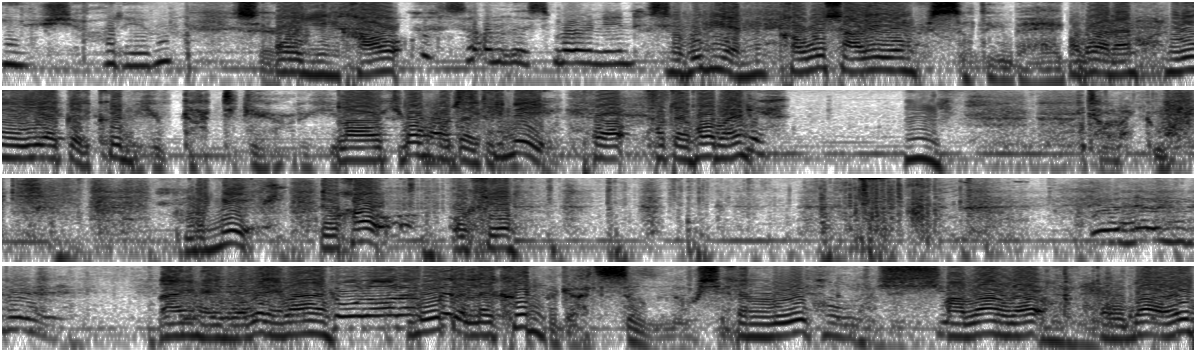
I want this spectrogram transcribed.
You shot him. พ่อ Sarah, ยิงเขา Saw him this morning. หนูเพิ่งเห็นเขาเมื่อเช้านี้เอง there's something bad เพราะว่า going นะ on. เรื่องแย่เกิดขึ้น You've got to get out of here. เรา You ต้องออก gotta จากที่ stay นี่ with พอเข้าใจพ่อไหม Yeah. อืม me. Tell me, come on. มันนี่เดี๋ยวเข้า โอเค นายหายหัวไปไหนมารู้เกิดอะไรขึ้น I got some notion. ฉันรู้มาบ้างแล้วโอ้บ้าเอ้ย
